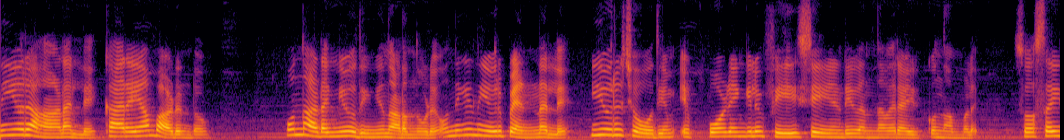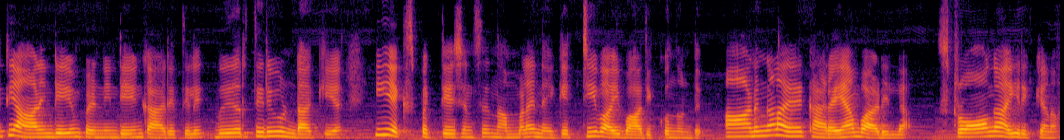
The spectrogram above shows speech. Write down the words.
നീ ഒരു ആണല്ലേ കരയാൻ പാടുണ്ടോ? ഒന്ന് അടങ്ങി ഒതുങ്ങി നടന്നൂടെ. ഒന്നുകിൽ നീ ഒരു പെണ്ണല്ലേ? ഈ ഒരു ചോദ്യം എപ്പോഴെങ്കിലും ഫേസ് ചെയ്യേണ്ടി വന്നവരായിരിക്കും നമ്മൾ സൊസൈറ്റി ആണിന്റെയും പെണ്ണിന്റെയും കാര്യത്തിൽ വേർതിരിവുണ്ടാക്കിയ ഈ എക്സ്പെക്റ്റേഷൻസ് നമ്മളെ നെഗറ്റീവായി ബാധിക്കുന്നുണ്ട്. ആണുങ്ങളായ കരയാൻ പാടില്ല. സ്ട്രോങ് ആയിരിക്കണം.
